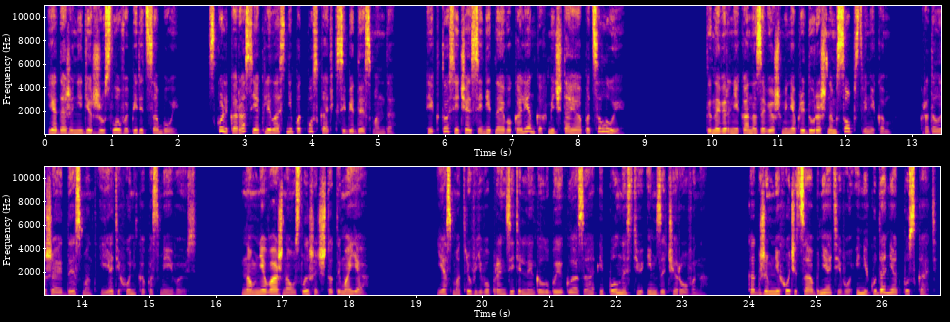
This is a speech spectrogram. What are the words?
Я даже не держу слова перед собой. Сколько раз я клялась не подпускать к себе Десмонда. И кто сейчас сидит на его коленках, мечтая о поцелуе? «Ты наверняка назовешь меня придурочным собственником», продолжает Десмонд, и я тихонько посмеиваюсь. «Но мне важно услышать, что ты моя, я смотрю в его пронзительные голубые глаза и полностью им зачарована. Как же мне хочется обнять его и никуда не отпускать.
